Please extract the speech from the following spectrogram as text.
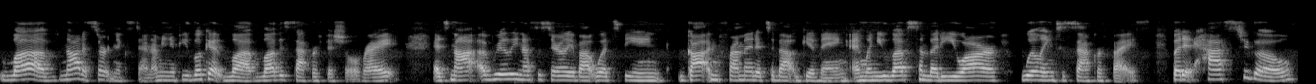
love, not a certain extent. I mean, if you look at love, love is sacrificial, right? It's not really necessarily about what's being gotten from it, it's about giving. And when you love somebody, you are willing to sacrifice. But it has to go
